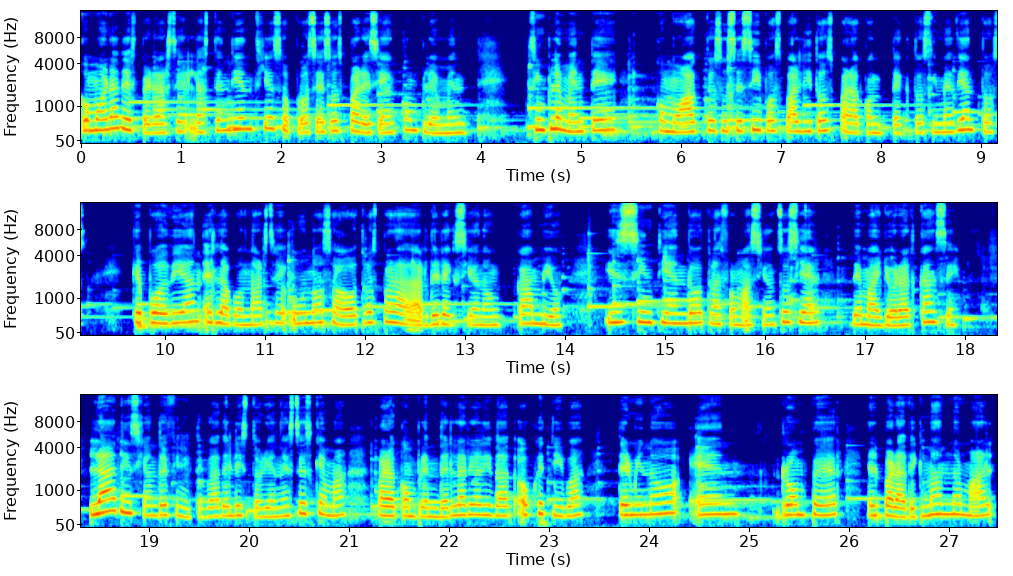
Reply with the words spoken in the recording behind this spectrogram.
Como era de esperarse, las tendencias o procesos parecían simplemente como actos sucesivos válidos para contextos inmediatos, que podían eslabonarse unos a otros para dar dirección a un cambio y sintiendo transformación social de mayor alcance. La adición definitiva de la historia en este esquema para comprender la realidad objetiva terminó en romper el paradigma normal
